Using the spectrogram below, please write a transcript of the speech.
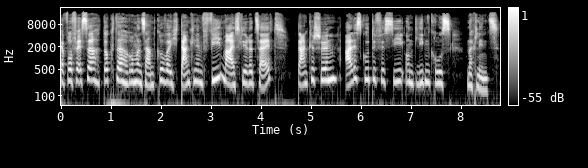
Herr Professor Dr. Roman Sandgruber, ich danke Ihnen vielmals für Ihre Zeit. Dankeschön, alles Gute für Sie und lieben Gruß nach Linz.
